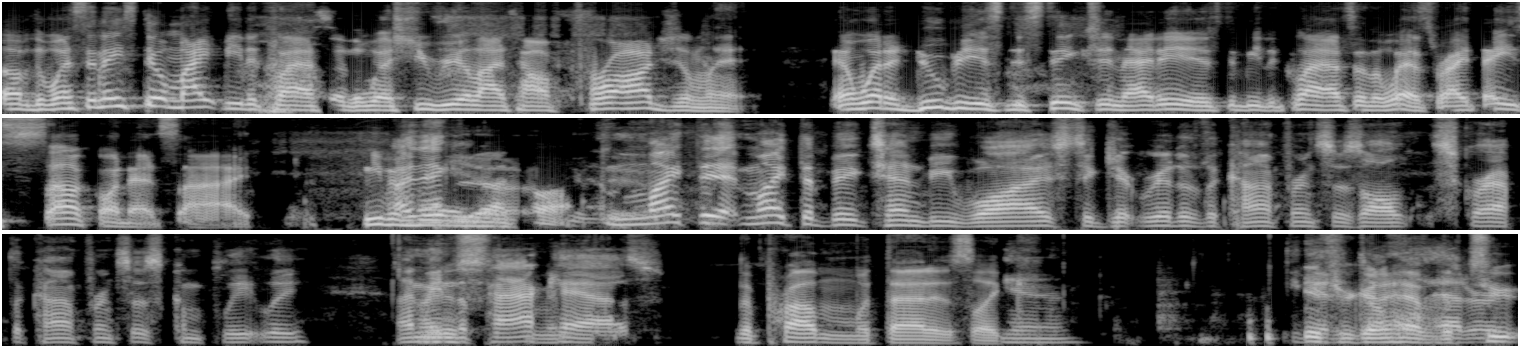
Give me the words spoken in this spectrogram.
of the West, and they still might be the class of the West, you realize how fraudulent and what a dubious distinction that is to be the class of the West, right? They suck on that side. Even I more think- than I thought. Might the might the Big Ten be wise to get rid of the conferences, all scrap the conferences completely? I mean, just- the I pack mean, has. The problem with that is like Yeah. You if you're going to have the two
